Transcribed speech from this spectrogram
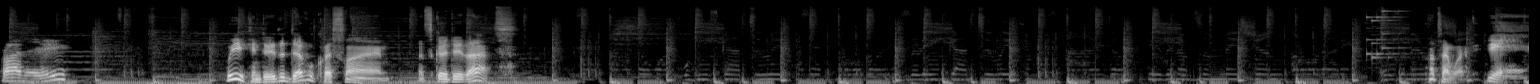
Friday. We can do the Devil Quest line. Let's go do that. That's homework. Yeah.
